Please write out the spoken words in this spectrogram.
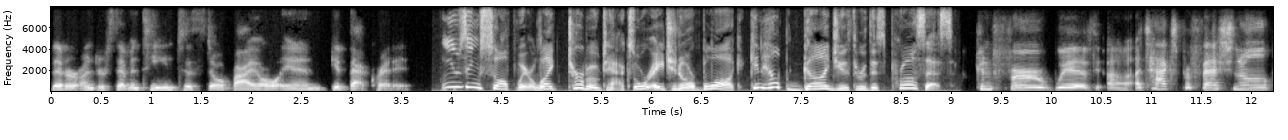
that are under 17 to still file and get that credit. Using software like TurboTax or H&R Block can help guide you through this process. confer with uh, a tax professional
